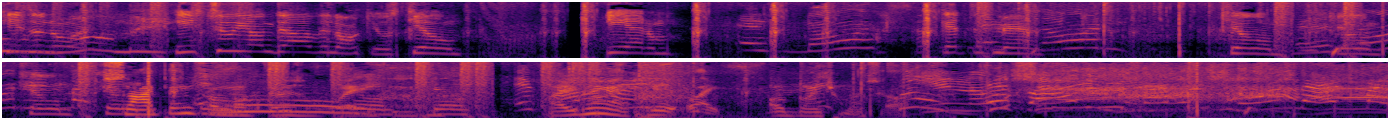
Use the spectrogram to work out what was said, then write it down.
He's oh, annoying. He's too young to have innocuous. Kill him. Get him. If no one, Get this man. no one, Kill him. Kill him. Kill him. Kill him. Sniping from up there is way Kill him. easy. Kill him. if I think I hit like a bunch of myself. You know, if I had never shown that my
